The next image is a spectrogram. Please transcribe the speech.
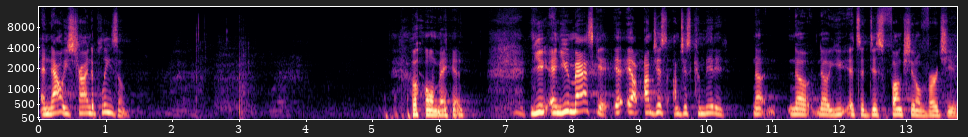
and now he's trying to please them. Oh man. You, and you mask it. I'm just, I'm just committed. No, no, no, you, it's a dysfunctional virtue.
